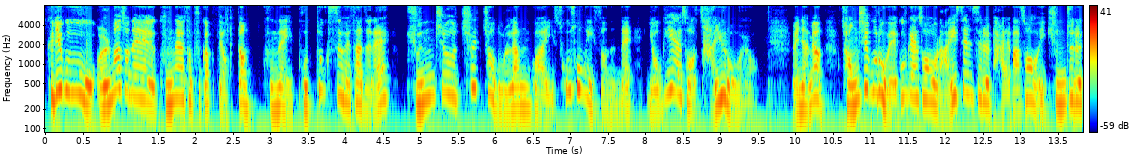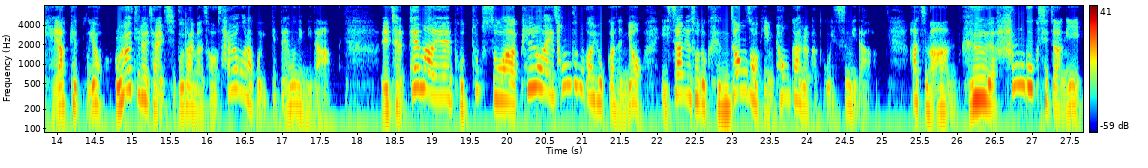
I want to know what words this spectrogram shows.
그리고 얼마 전에 국내에서 부각되었던 국내 이 보톡스 회사들의 균주 출처 논란과 이 소송이 있었는데 여기에서 자유로워요. 왜냐하면 정식으로 외국에서 라이센스를 밟아서 이 균주를 계약했고요. 로열티를 잘 지불하면서 사용을 하고 있기 때문입니다. 이 제테마의 보톡스와 필러의 성분과 효과는요, 이 시장에서도 긍정적인 평가를 받고 있습니다. 하지만 그 한국 시장이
